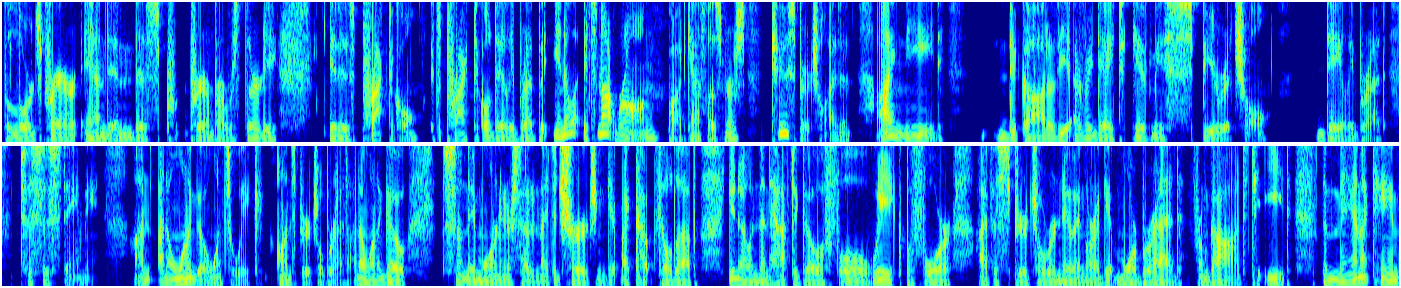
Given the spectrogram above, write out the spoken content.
the Lord's Prayer and in this pr- prayer in Proverbs 30, it is practical. It's practical daily bread. But you know what? It's not wrong, podcast listeners, to spiritualize it. I need the God of the everyday to give me spiritual daily bread to sustain me. I'm, I don't want to go once a week on spiritual bread. I don't want to go Sunday morning or Saturday night to church and get my cup filled up, you know, and then have to go a full week before I have a spiritual renewing or I get more bread from God to eat. The manna came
